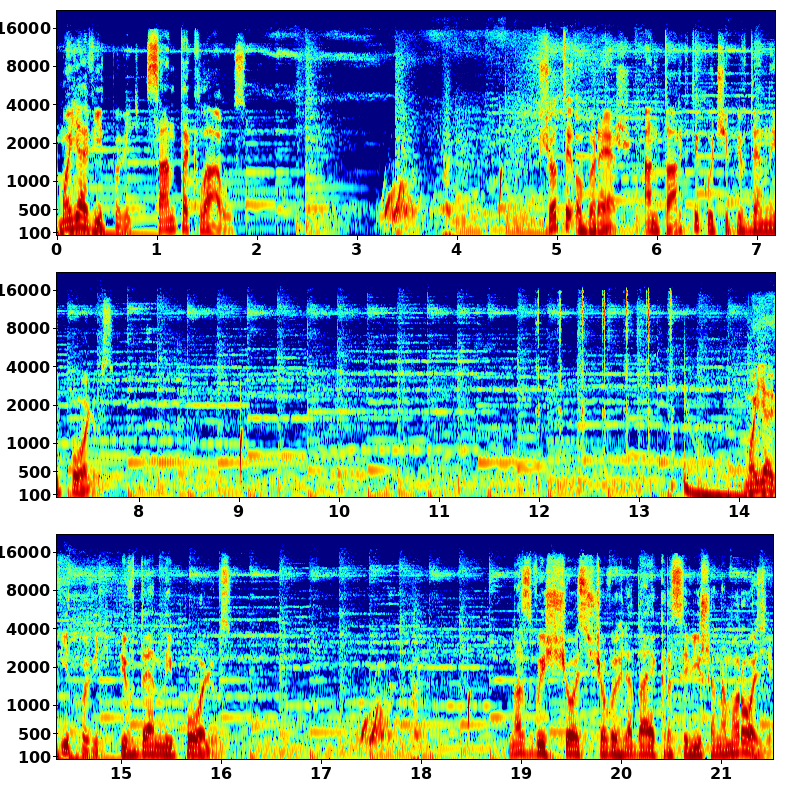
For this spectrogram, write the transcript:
Моя відповідь Санта Клаус. Що ти обереш? Антарктику чи Південний полюс? Моя відповідь Південний полюс. Назви щось, що виглядає красивіше на морозі.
